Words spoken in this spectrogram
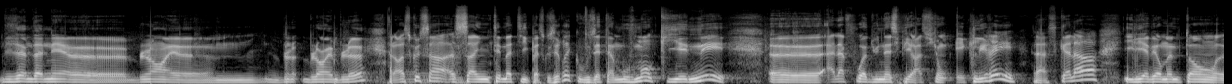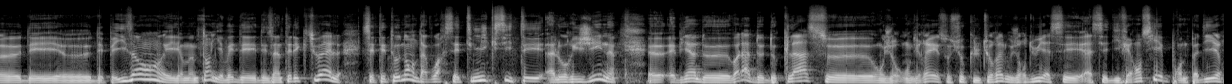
dizaines d'années, euh, blanc, et, euh, bl- blanc et bleu. Alors, est-ce que ça, ça a une thématique? Parce que c'est vrai que vous êtes un mouvement qui est né euh, à la fois d'une inspiration éclairée, à ce cas-là. Il y avait en même temps euh, des, euh, des paysans et en même temps il y avait des, intellectuels. C'est étonnant d'avoir cette mixité à l'origine, eh bien de voilà de, classes, on, on dirait socioculturelles aujourd'hui assez assez différenciées, pour ne pas dire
